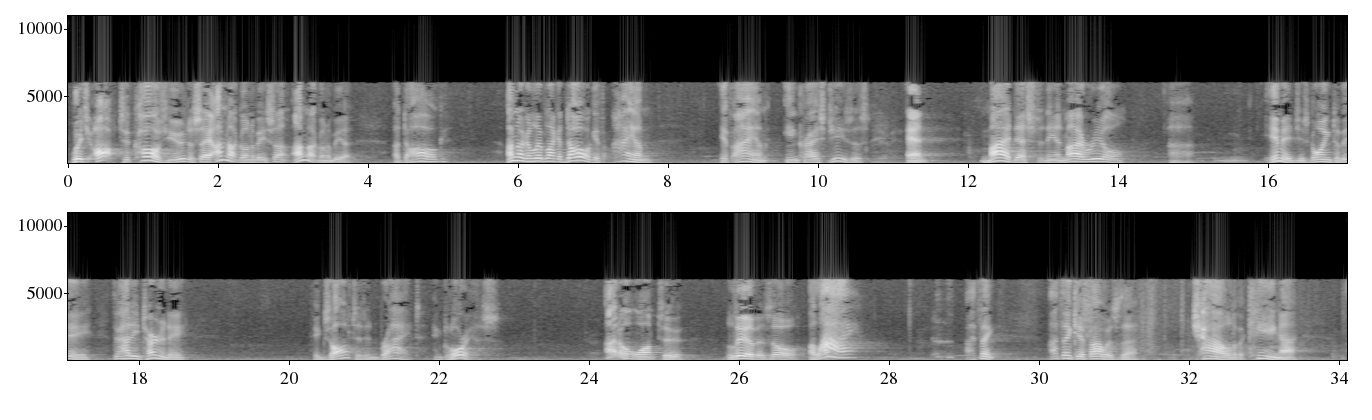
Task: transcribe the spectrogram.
which ought to cause you to say, "I'm not going to be some. I'm not going to be a a dog. I'm not going to live like a dog if I am if I am in Christ Jesus and my destiny and my real uh, image is going to be throughout eternity exalted and bright and glorious. I don't want to live as though a lie. I think I think if I was the child of a king, I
